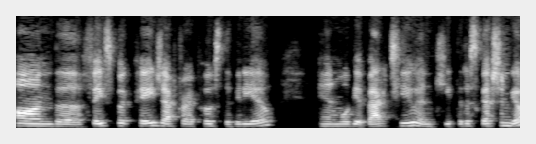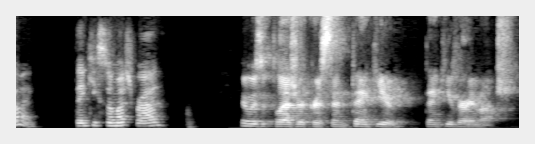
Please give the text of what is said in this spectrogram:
on the Facebook page after I post the video, and we'll get back to you and keep the discussion going. Thank you so much, Brad. It was a pleasure, Kristen. Thank you. Thank you very much.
